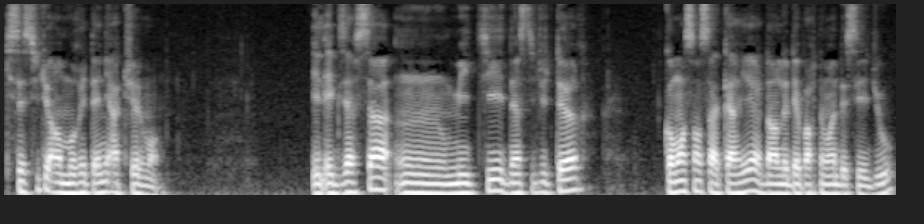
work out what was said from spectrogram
qui se situe en Mauritanie actuellement. Il exerça un métier d'instituteur, commençant sa carrière dans le département de Sédiou,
